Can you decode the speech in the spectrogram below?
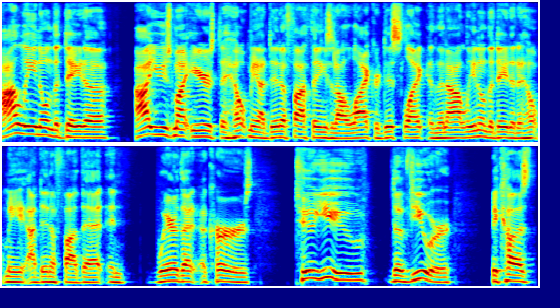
I lean on the data. I use my ears to help me identify things that I like or dislike, and then I lean on the data to help me identify that and where that occurs to you, the viewer, because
